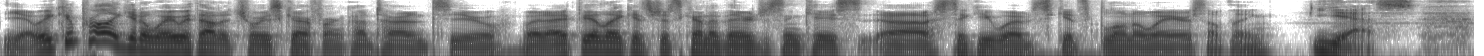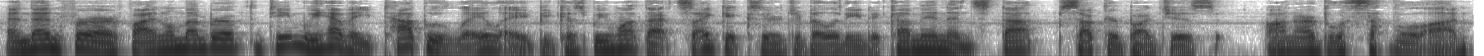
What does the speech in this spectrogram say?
Yeah, we could probably get away without a choice scarf on Kartana too, but I feel like it's just kind of there just in case uh, Sticky Webs gets blown away or something. yes. And then for our final member of the team, we have a Tapu Lele because we want that Psychic Surge ability to come in and stop sucker punches on our Blacephalon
